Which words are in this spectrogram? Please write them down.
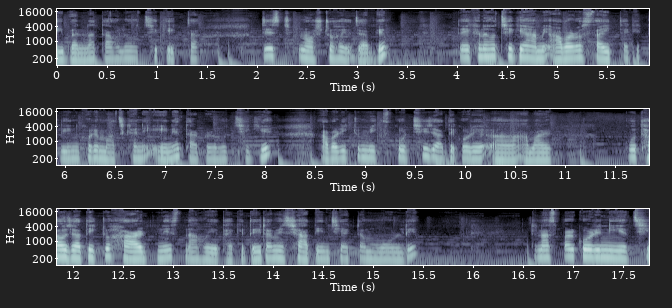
দিবেন না, তাহলে হচ্ছে কেকটা টেস্ট নষ্ট হয়ে যাবে। তো এখানে হচ্ছে গিয়ে আমি আবারও সাইডটাকে ক্লিন করে মাঝখানে এনে তারপরে হচ্ছে গিয়ে আবার একটু মিক্স করছি যাতে করে আমার কোথাও যাতে একটু হার্ডনেস না হয়ে থাকে। তো এটা আমি সাত ইঞ্চি একটা মোল্ডে ট্রান্সফার করে নিয়েছি।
